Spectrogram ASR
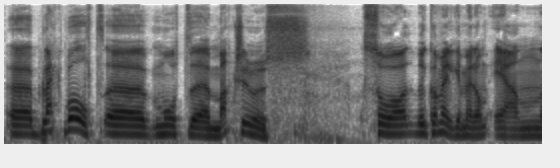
Uh, Black Bolt uh, mot uh, Maximus. Så du kan velge mellom en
